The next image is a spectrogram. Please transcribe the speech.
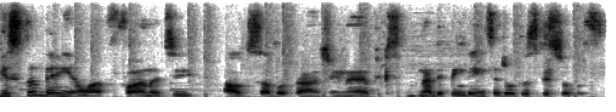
Isso também é uma forma de autossabotagem, né? Na dependência de outras pessoas.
